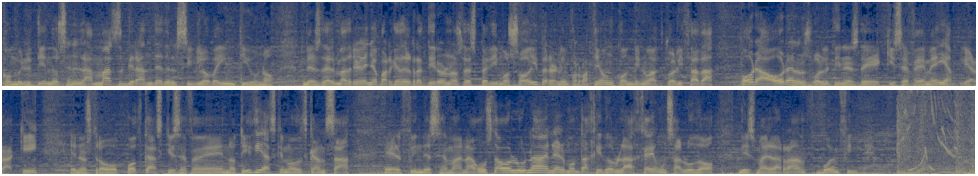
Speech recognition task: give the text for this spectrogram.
convirtiéndose en la más grande del siglo XXI. Desde el madrileño Parque del Retiro nos despedimos hoy, pero la información continúa actualizada hora a hora en los boletines de XFM y ampliada aquí en nuestro podcast XFM Noticias, que no descansa el fin de semana. Gustavo Luna en el montaje y doblaje. Un saludo de Ismael Arranz. Buen fin de.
